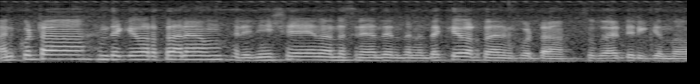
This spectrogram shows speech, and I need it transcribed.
അൻകുട്ട എന്തൊക്കെ വർത്താനം? രജീഷേ എന്ന് പറഞ്ഞ സ്നേഹം തരുന്നില്ല എന്തൊക്കെ വർത്താനം അൻകുട്ട? സുഖമായിട്ടിരിക്കുന്നു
